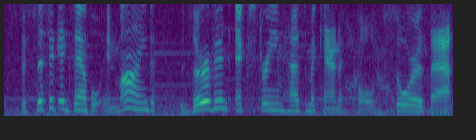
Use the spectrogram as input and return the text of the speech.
Specific example in mind, Zurvan Extreme has a mechanic called Soar that...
